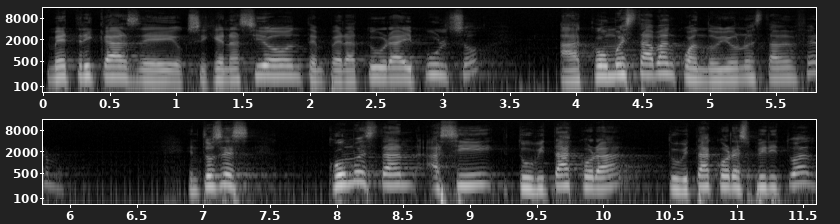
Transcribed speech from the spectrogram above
métricas de oxigenación, temperatura y pulso a cómo estaban cuando yo no estaba enfermo. Entonces, ¿cómo están así tu bitácora, tu bitácora espiritual?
